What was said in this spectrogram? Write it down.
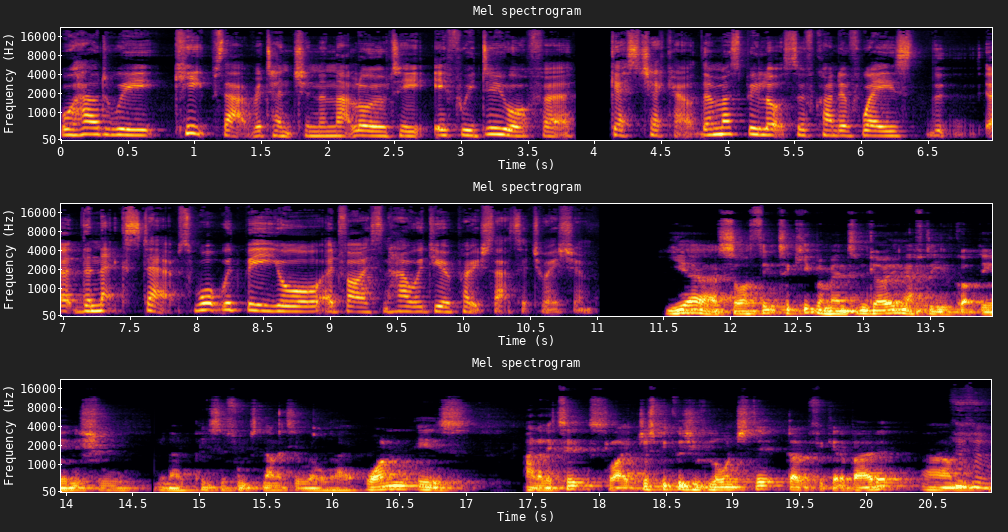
well, how do we keep that retention and that loyalty if we do offer guest checkout? There must be lots of kind of ways, that, uh, the next steps. What would be your advice and how would you approach that situation? Yeah, so I think to keep momentum going after you've got the initial, you know, piece of functionality rolled out, one is analytics. Like just because you've launched it, don't forget about it. Um, mm-hmm.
